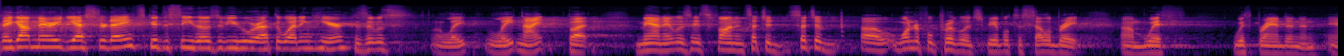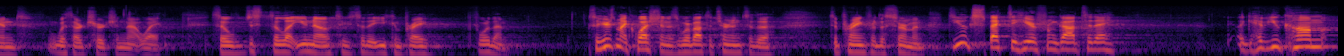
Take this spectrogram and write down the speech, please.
They got married yesterday. It's good to see those of you who were at the wedding here because it was late late night, but man, it was it's fun and such a such a uh, wonderful privilege to be able to celebrate um, with with Brandon and and with our church in that way. So just to let you know, to, so that you can pray for them. So here's my question: As we're about to turn into the to praying for the sermon, do you expect to hear from God today? Like, have you come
